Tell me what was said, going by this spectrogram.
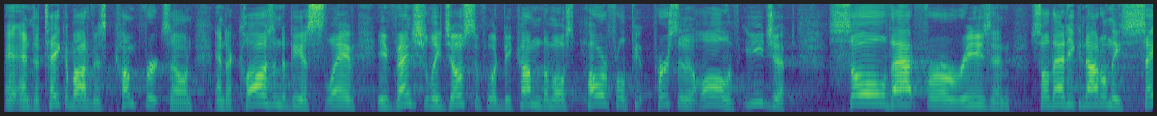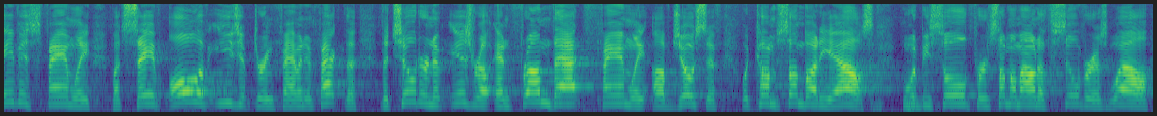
and, and, to take him out of his comfort zone and to cause him to be a slave. Eventually, Joseph would become the most powerful pe- person in all of Egypt. Sold that for a reason, so that he could not only save his family, but save all of Egypt during famine. In fact, the, the children of Israel, and from that family of Joseph would come somebody else who would be sold for some amount of silver as well.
